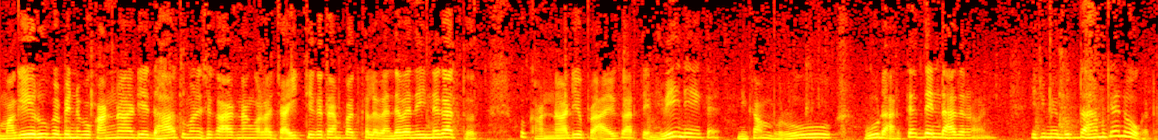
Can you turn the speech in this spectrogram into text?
මගේ රූපෙ පෙන්නපු කණ්ණාඩිය ධාතු මනසේ කාරණම් වල චෛත්‍යක තැම්පත් කරලා වැඳ වැඳ ඉන්න ගත්තොත් ඔය කණ්ණාඩිය ප්‍රායෝගික අර්ථය නෙවෙයිනේ ඒක. නිකම් බොරු ගුඩ අර්ථයක් දෙන්න හදනවනේ. ඉතින් මේ බුද්ධහම කියන්නේ ඕකට.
